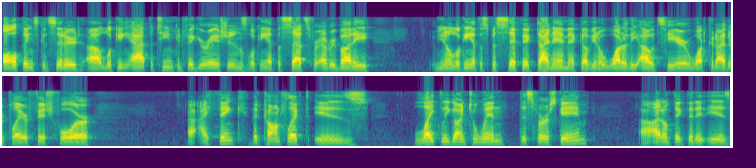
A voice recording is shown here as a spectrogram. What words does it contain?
all things considered, uh, looking at the team configurations, looking at the sets for everybody, you know, looking at the specific dynamic of you know what are the outs here, what could either player fish for. I think that conflict is likely going to win this first game. Uh, I don't think that it is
